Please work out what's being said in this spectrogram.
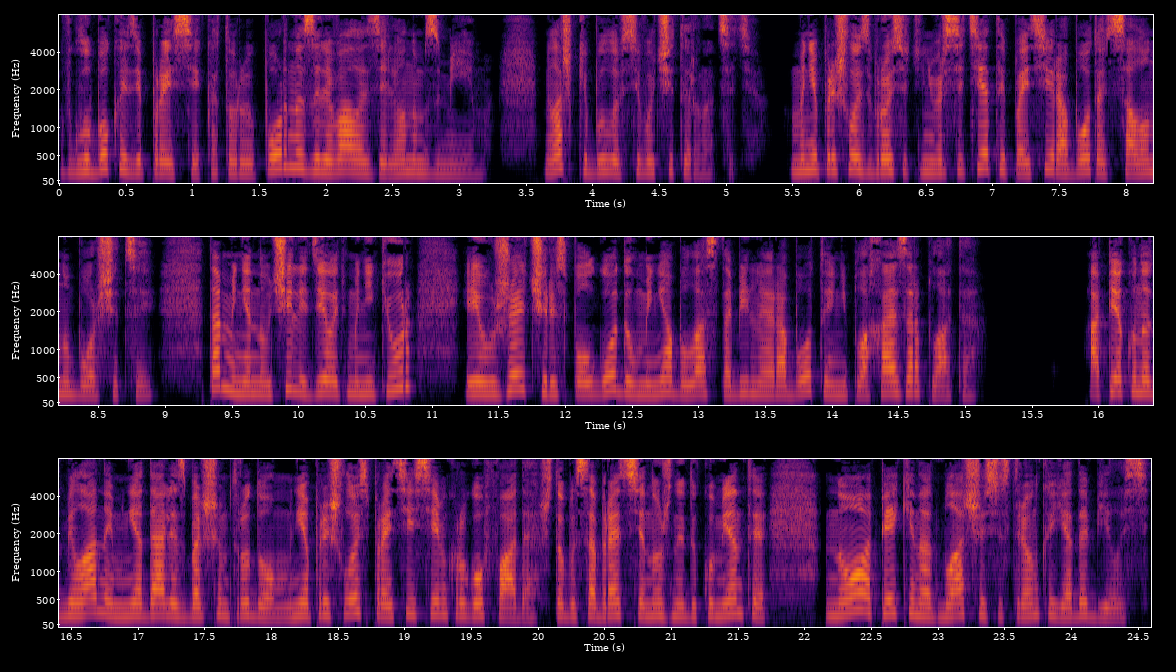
в глубокой депрессии, которую упорно заливала зеленым змеем. Милашке было всего 14. Мне пришлось бросить университет и пойти работать в салон уборщицей. Там меня научили делать маникюр, и уже через полгода у меня была стабильная работа и неплохая зарплата. Опеку над Миланой мне дали с большим трудом. Мне пришлось пройти семь кругов ада, чтобы собрать все нужные документы, но опеки над младшей сестренкой я добилась.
